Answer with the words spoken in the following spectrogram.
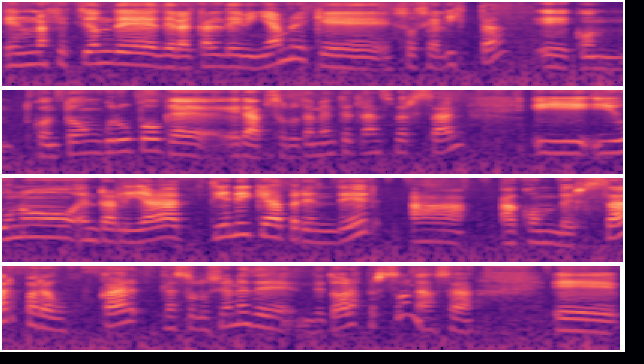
en una gestión del alcalde de Viñambre, que es socialista, eh, con, todo un grupo que era absolutamente transversal, y, uno en realidad tiene que aprender a, conversar para buscar las soluciones de, de todas las personas. O sea, eh,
